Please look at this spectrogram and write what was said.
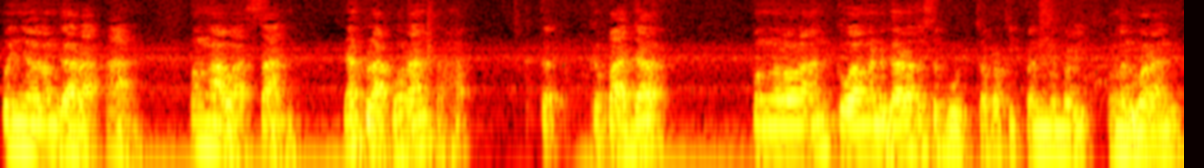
penyelenggaraan, pengawasan, dan pelaporan te- kepada pengelolaan keuangan negara tersebut seperti pengeluaran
